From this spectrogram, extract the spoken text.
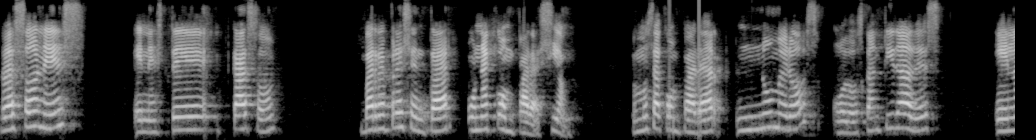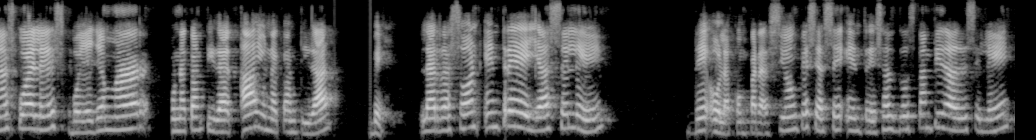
Razones, en este caso, va a representar una comparación. Vamos a comparar números o dos cantidades en las cuales voy a llamar una cantidad A y una cantidad B. La razón entre ellas se lee de, o la comparación que se hace entre esas dos cantidades se lee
